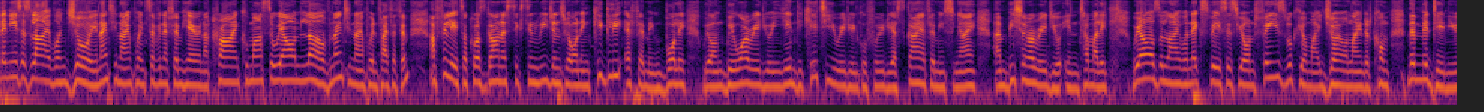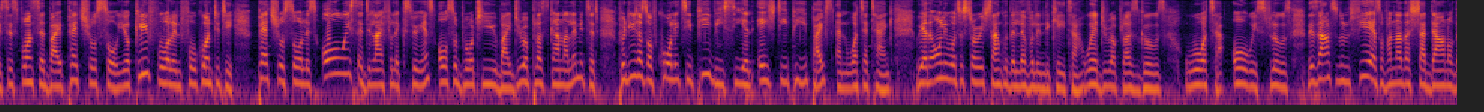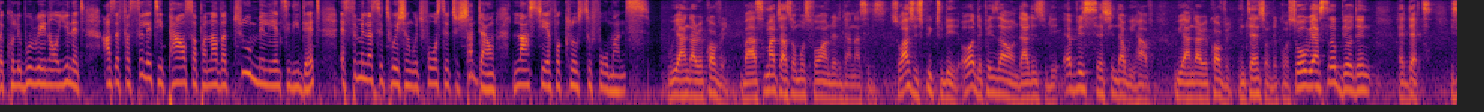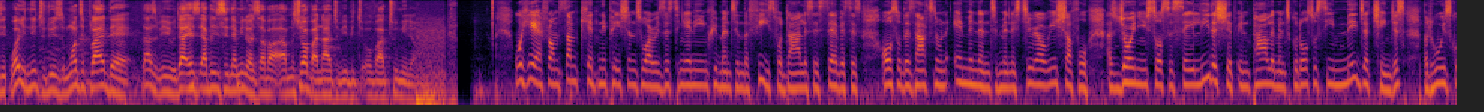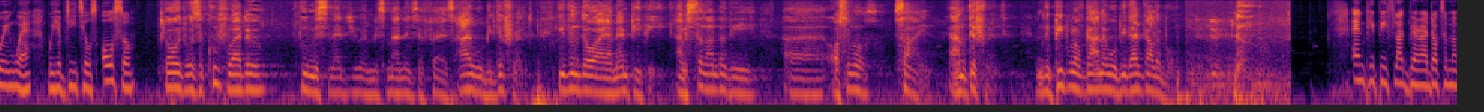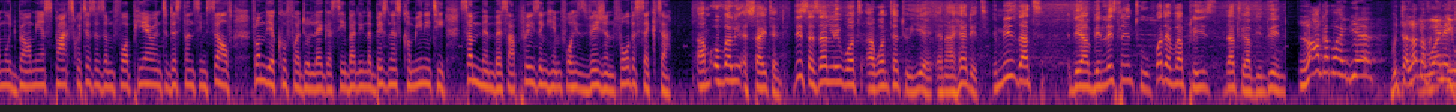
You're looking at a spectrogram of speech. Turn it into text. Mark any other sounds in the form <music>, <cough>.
The news is live on Joy 99.7 FM here in Accra and Kumasi. We are on Love 99.5 FM. Affiliates across Ghana's 16 regions. We are on Nkigli FM in Bole. We are on Bewa Radio in Yendi, KTU Radio in Koforidua, Sky FM in Sunyani, and Radio in Tamale. We are also live on X Spaces. We're on Facebook. You're on myjoyonline.com. The midday news is sponsored by Petrosol. Your clean fuel in full quantity. Petrosol is always a delightful experience. Also brought to you by Duraplus Ghana Limited, producers of quality PVC and HD DP pipes and water tank. We are the only water storage tank with a level indicator. Where Duraplus goes, water always flows. This afternoon, fears of another shutdown of the Korle Bu Renal unit as the facility piles up another 2 million cedi debt, a similar situation which forced it to shut down last year for close to four months we are under recovering by as much as almost 400 Ghana cedis. So as we speak today, all the pages are on dialysis today. Every session that we have, we are under recovery in terms of the cost. So we are still building a debt. You see, what you need to do is multiply the that's the view. That is, I've been seeing the millions. About, I'm sure by now to be a bit over two million. We hear from some kidney patients who are resisting any increment in the fees for dialysis services. Also, this afternoon, imminent ministerial reshuffle. As Joy News sources say, leadership in Parliament could also see major changes. But who is going where? We have details also. Oh, it was Akufo-Addo who misled you and mismanaged affairs. I will be different, even though I am NPP. I'm still under the uh, Arsenal sign. I'm different. And the people of Ghana will be that gullible. No. NPP flag bearer Dr. Mahmoud Bawumia sparks criticism for appearing to distance himself from the Akufo-Addo legacy, but in the business community, some members are praising him for his vision for the sector. I'm overly excited. This is exactly what I wanted to hear, and I heard it. It means that they have been listening to whatever pleas that we have been doing. Laudable idea with a lot of energy.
